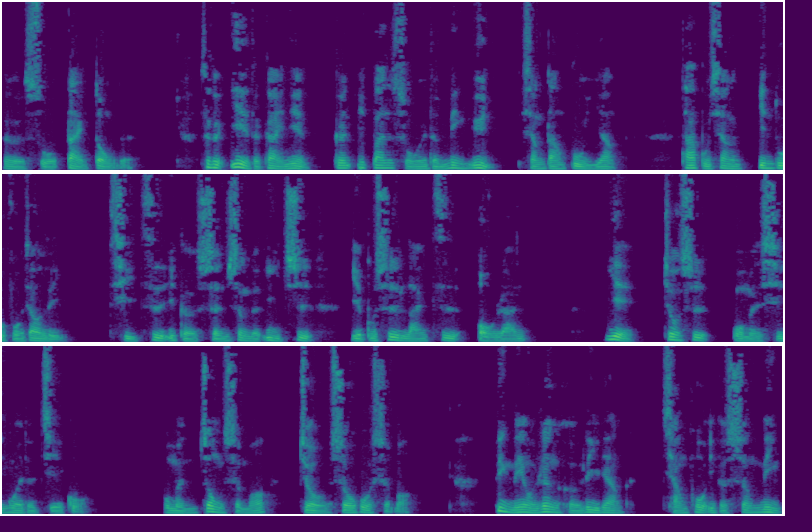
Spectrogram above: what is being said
那个所带动的。这个业的概念，跟一般所谓的命运相当不一样。它不像印度佛教里起自一个神圣的意志，也不是来自偶然。业就是我们行为的结果，我们种什么就收获什么，并没有任何力量强迫一个生命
